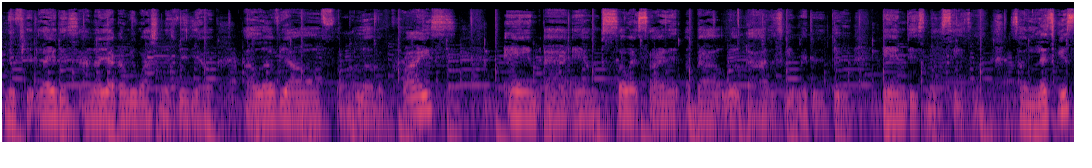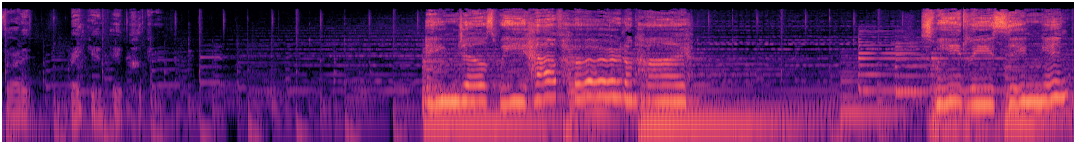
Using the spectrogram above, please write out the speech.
And if you ladies, I know y'all to be watching this video. I love y'all from the love of Christ. And I am so excited about what God is getting ready to do in this new season. So let's get started baking and cooking. Angels we have heard on high, sweetly singing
